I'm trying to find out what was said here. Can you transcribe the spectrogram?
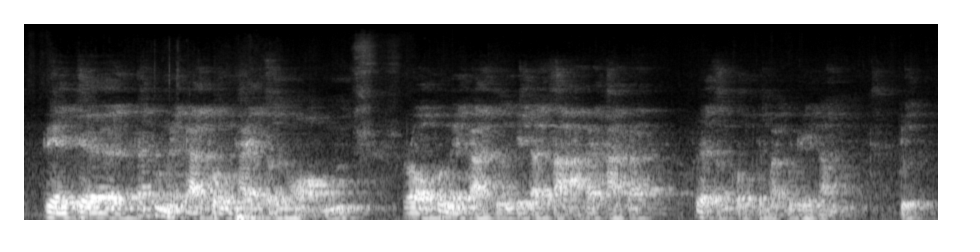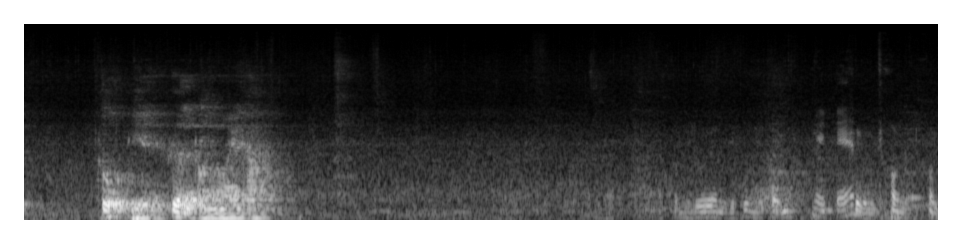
เเรียนเชิญท่านผู้มีการกรมไทยสนหอมรองผู้มีการศูนย์จิตอาสาประชารัฐเพื่อสังคมจังหวัดบุรีรัมย์จุดทูบเทียนเครื่องทองน้อยครับ คนไม่รู้เรื่องจะพูดไม่เป็น ไม่เป็น ถึงท่องท่อง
